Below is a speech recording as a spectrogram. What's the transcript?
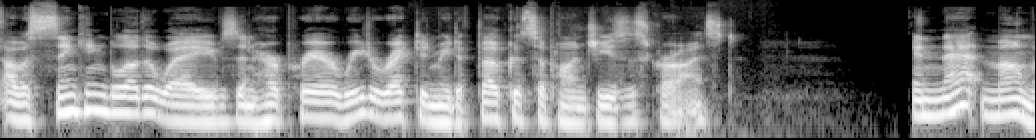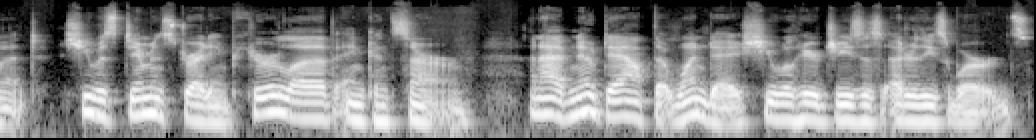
I was sinking below the waves, and her prayer redirected me to focus upon Jesus Christ. In that moment, she was demonstrating pure love and concern, and I have no doubt that one day she will hear Jesus utter these words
